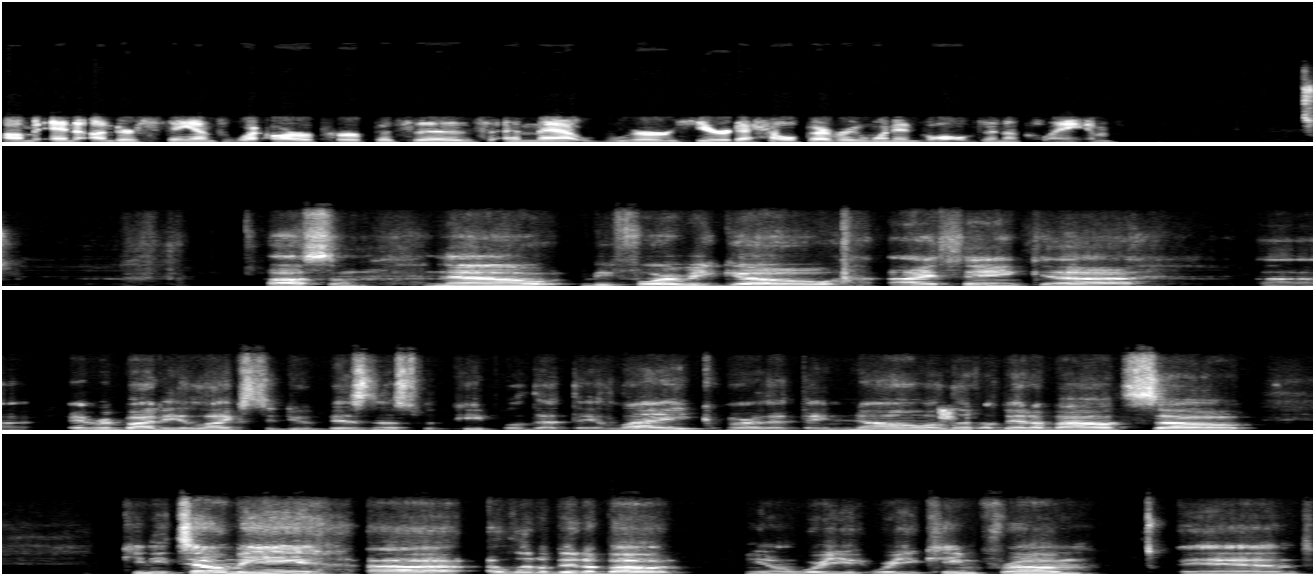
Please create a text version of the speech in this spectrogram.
um, and understands what our purpose is and that we're here to help everyone involved in a claim. Awesome. Now, before we go, I think uh, uh, everybody likes to do business with people that they like or that they know a little bit about. So, can you tell me uh, a little bit about you know where you where you came from and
